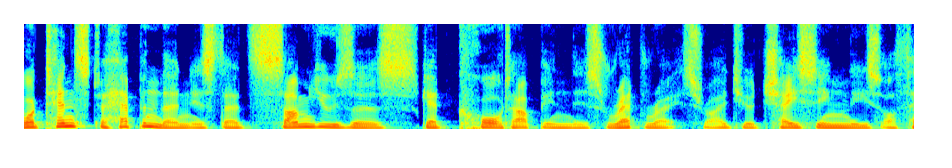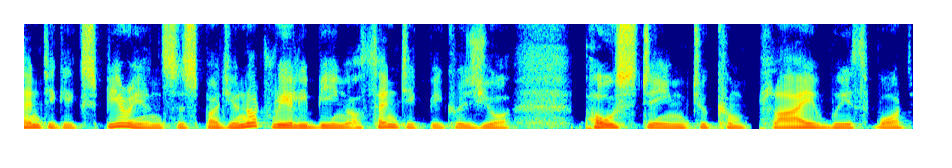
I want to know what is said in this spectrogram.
what tends to happen then is that some users get caught up in this red race, right? You're chasing these authentic experiences, but you're not really being authentic because you're posting to comply with what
